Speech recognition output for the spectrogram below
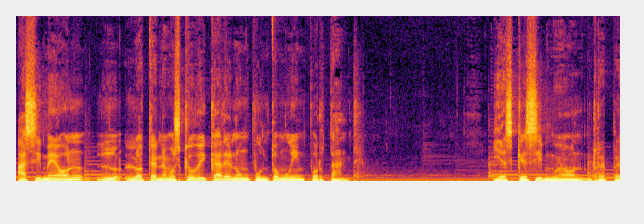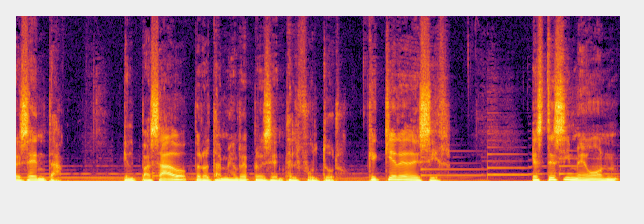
A Simeón lo tenemos que ubicar en un punto muy importante. Y es que Simeón representa el pasado, pero también representa el futuro. ¿Qué quiere decir? Este Simeón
